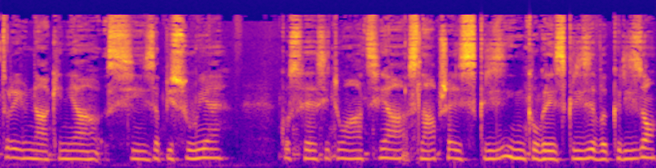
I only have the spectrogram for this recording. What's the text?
Torej, junakinja si zapisuje, ko se situacija slabša in ko gre iz krize v krizo,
